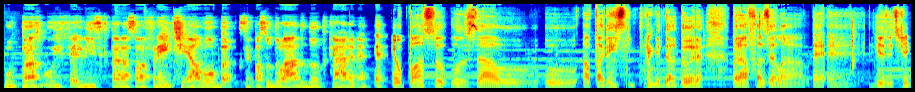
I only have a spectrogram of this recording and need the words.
O próximo infeliz que tá na sua frente é a loba. Você passou do lado do outro cara, né? eu posso usar o, o aparência intimidadora pra fazer ela é, é, desistir?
